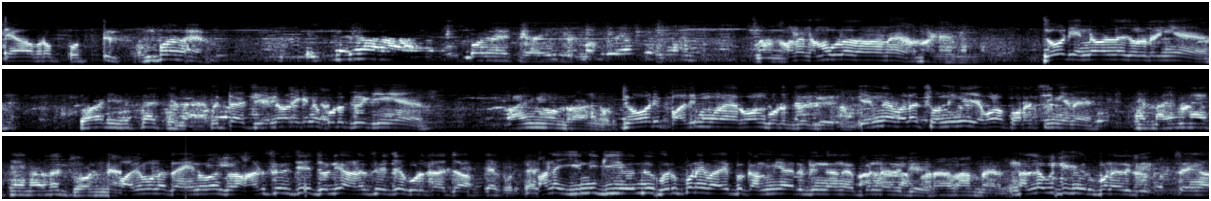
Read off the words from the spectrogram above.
தேவரம் பொட்டு. ஒன்பதாயிரம். ஆனா நமக்குள்ள தானே? ஜோடி என்ன சொல்றீங்க? ஜோடி வித்தாச்சுல வித்தாச்சு. என்ன விலைக்கு கொடுத்துருக்கீங்க? பதிமூன்றாயிரம் ஜோடி பதிமூணாயிரம் ரூபான்னு கொடுத்துருக்கு. என்ன விலை சொன்னீங்க? எவ்வளவு குறைச்சிங்கன்னு. பதிமூணாயிரத்தி ஐநூறு தான் சொன்னேன். பதிமூணாயிரத்தி ஐநூறு அனுசரிச்சே சொல்லி அனுசரிச்சே கொடுத்தாச்சா. ஆனா இன்னைக்கு வந்து விற்பனை வாய்ப்பு கம்மியா இருக்குங்க இருக்கு. நல்ல குட்டிக்கு விற்பனை இருக்கு. சரிங்க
